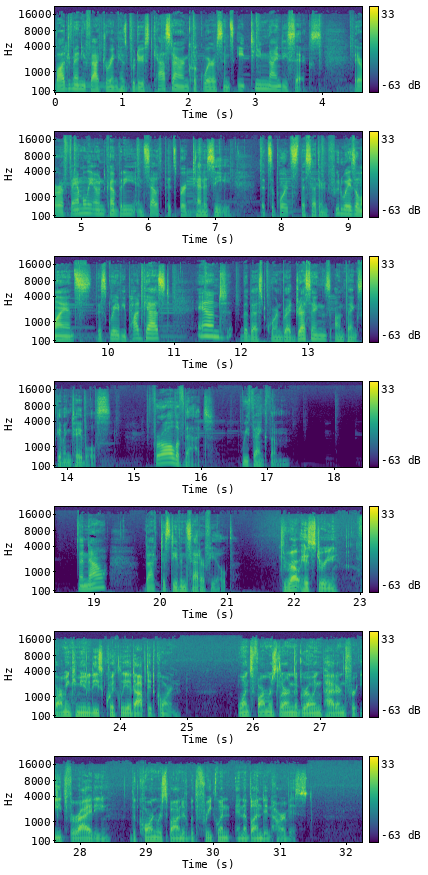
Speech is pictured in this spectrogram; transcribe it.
Lodge Manufacturing has produced cast iron cookware since 1896. They are a family owned company in South Pittsburgh, Tennessee, that supports the Southern Foodways Alliance, this gravy podcast, and the best cornbread dressings on Thanksgiving tables. For all of that, we thank them. And now, back to Stephen Satterfield. Throughout history, farming communities quickly adopted corn. Once farmers learned the growing patterns for each variety, the corn responded with frequent and abundant harvests.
